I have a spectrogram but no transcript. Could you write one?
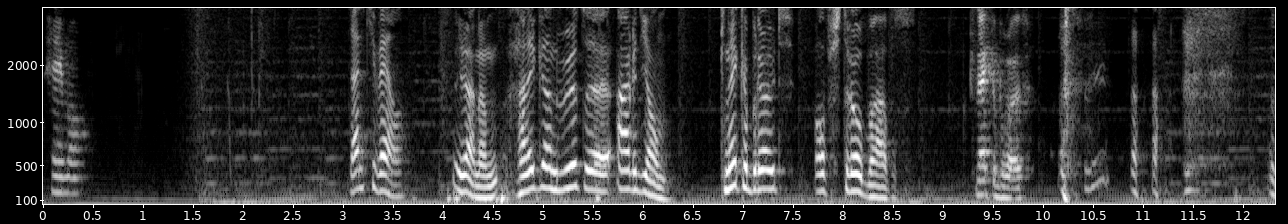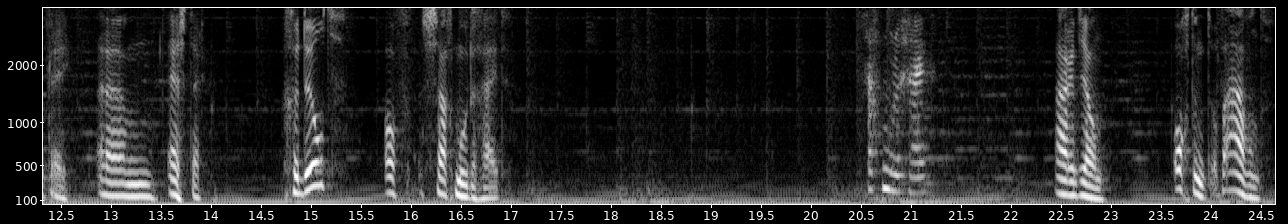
hemel. Dankjewel. Ja, dan ga ik aan de beurt. eh Arend Jan, knekkenbreud of stroopwafels? Knekkenbrood. Oké. ehm, Esther, geduld of zachtmoedigheid? Zachtmoedigheid. Arend Jan, ochtend of avond?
